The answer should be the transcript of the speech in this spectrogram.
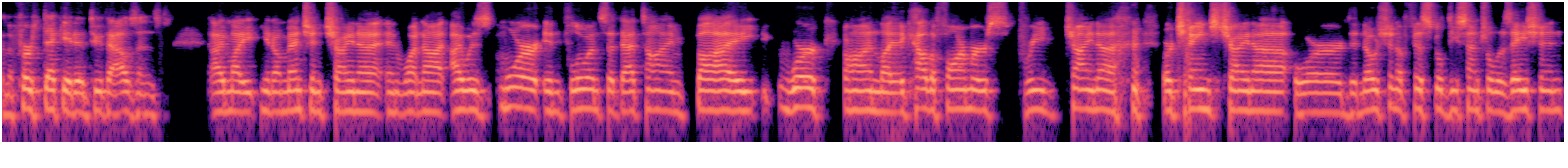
in the first decade of the 2000s. I might, you know, mention China and whatnot. I was more influenced at that time by work on like how the farmers freed China or changed China or the notion of fiscal decentralization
